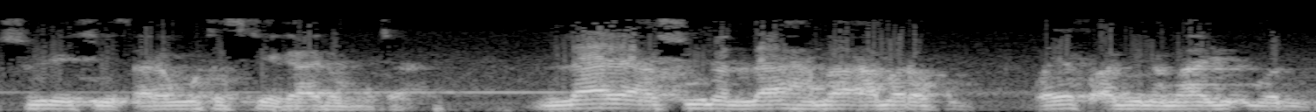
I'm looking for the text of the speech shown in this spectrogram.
su ne ke tsaron wuta suke gadin wuta. La ya sunan laha ma amarahu wa yaf'aluna ma yu'maru.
